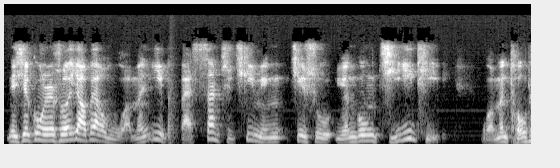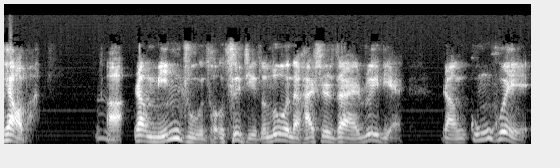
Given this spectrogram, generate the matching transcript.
那些工人说，要不要我们一百三十七名技术员工集体我们投票吧？啊，让民主走自己的路呢，还是在瑞典？让工会，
